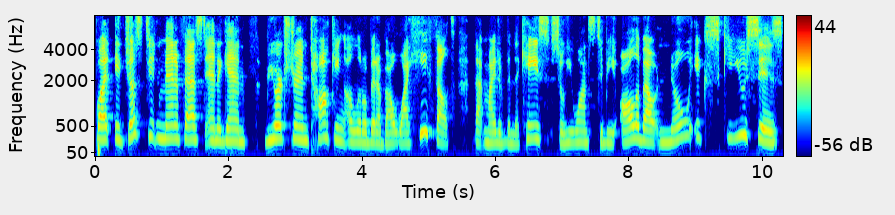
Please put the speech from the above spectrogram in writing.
but it just didn't manifest. And again, Bjorkstrand talking a little bit about why he felt that might have been the case. So he wants to be all about no excuses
